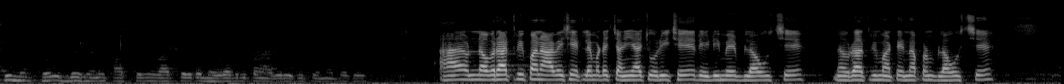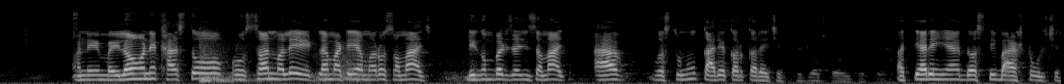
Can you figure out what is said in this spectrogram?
શું મુખ્ય ઉદ્દેશ અને ખાસ કરીને વાત કરીએ તો નવરાત્રી પણ આવી રહી છે, તે માટે કોઈ આ નવરાત્રિ પણ આવે છે એટલે માટે ચણિયાચોળી છે રેડીમેડ બ્લાઉઝ છે નવરાત્રિ માટેના પણ બ્લાઉઝ છે. અને મહિલાઓને ખાસ તો પ્રોત્સાહન મળે એટલા માટે અમારો સમાજ દિગંબર જૈન સમાજ આ વસ્તુનું કાર્યકર કરે છે? અત્યારે? અહીંયા દસથી બાર સ્ટોલ છે.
